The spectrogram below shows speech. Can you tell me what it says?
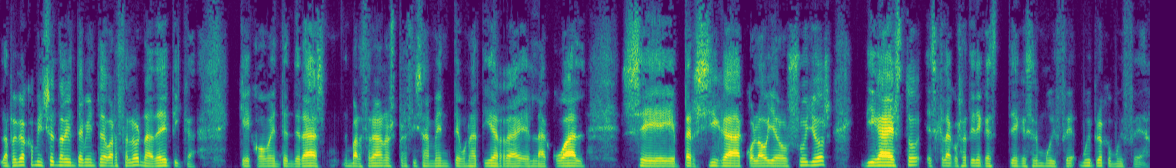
la propia Comisión del Ayuntamiento de Barcelona de Ética, que como entenderás, Barcelona no es precisamente una tierra en la cual se persiga a Colau y a los suyos, diga esto, es que la cosa tiene que, tiene que ser muy, fea, muy, pero que muy fea.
